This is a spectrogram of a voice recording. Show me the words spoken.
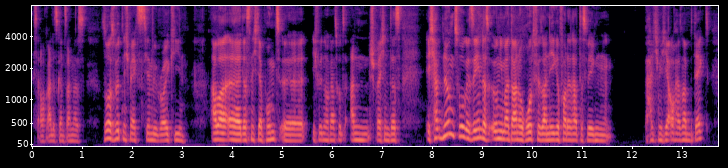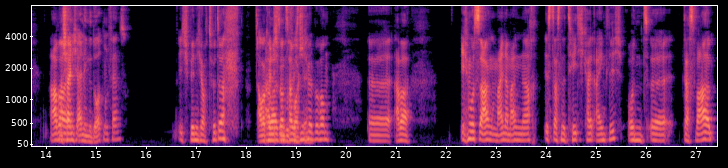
ist auch alles ganz anders. Sowas wird nicht mehr existieren wie Roy Keane. Aber äh, das ist nicht der Punkt. Äh, ich würde noch ganz kurz ansprechen, dass ich habe nirgendwo gesehen, dass irgendjemand da eine Rot für Sané gefordert hat. Deswegen halte ich mich ja auch erstmal bedeckt. Aber Wahrscheinlich einige Dortmund-Fans. ich bin nicht auf Twitter. Aber aber sonst habe ich es nicht mitbekommen. Äh, aber ich muss sagen, meiner Meinung nach ist das eine Tätigkeit eigentlich und äh, das war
